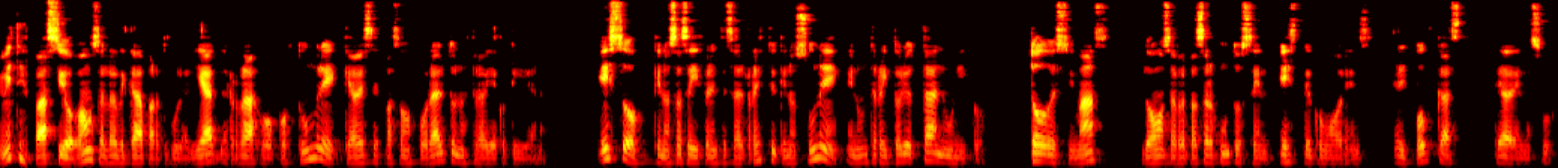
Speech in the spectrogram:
En este espacio vamos a hablar de cada particularidad, rasgo o costumbre que a veces pasamos por alto en nuestra vida cotidiana. Eso que nos hace diferentes al resto y que nos une en un territorio tan único. Todo eso y más lo vamos a repasar juntos en Este Comodorense, el podcast de ADN Sur.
